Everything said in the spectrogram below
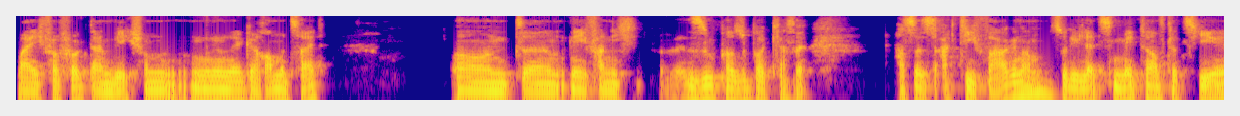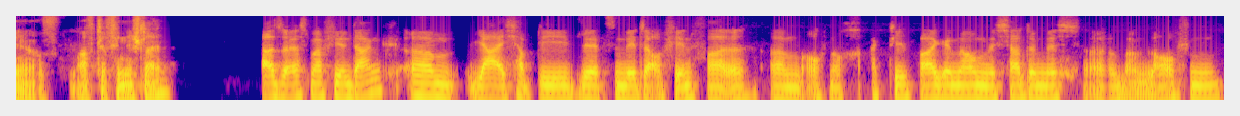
weil ich verfolge deinen Weg schon eine geraume Zeit. Und äh, nee, fand ich super, super klasse. Hast du es aktiv wahrgenommen, so die letzten Meter auf der Ziel, auf, auf der Finishline? Also erstmal vielen Dank. Ähm, ja, ich habe die letzten Meter auf jeden Fall ähm, auch noch aktiv wahrgenommen. Ich hatte mich äh, beim Laufen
